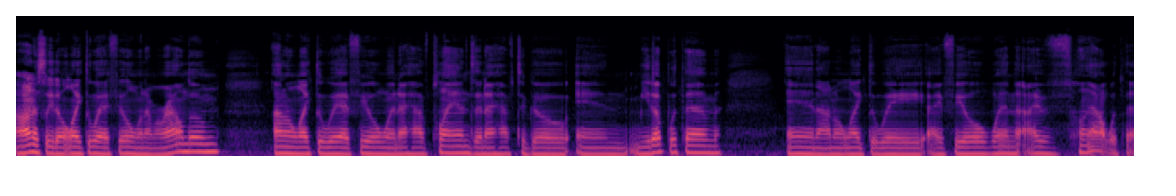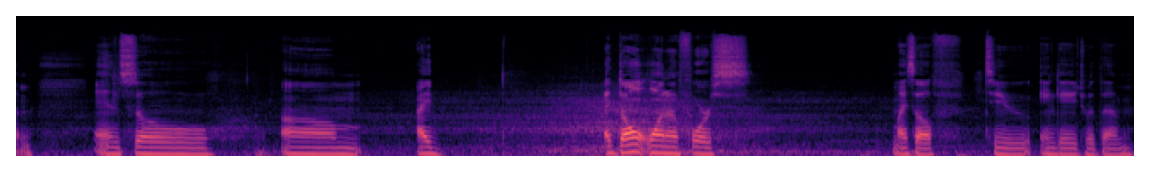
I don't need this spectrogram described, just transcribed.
honestly don't like the way I feel when I'm around them. I don't like the way I feel when I have plans and I have to go and meet up with them. And I don't like the way I feel when I've hung out with them. And so um, I I don't want to force myself to engage with them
